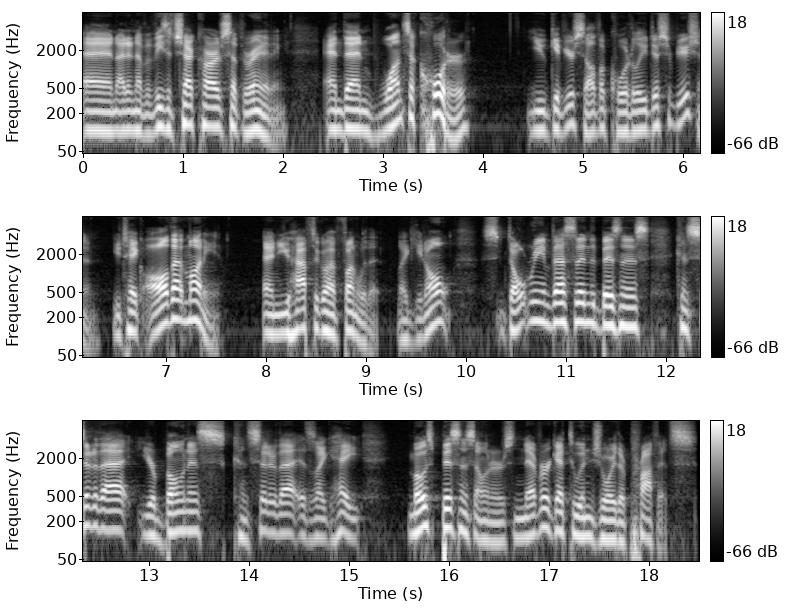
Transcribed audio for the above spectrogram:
and I didn't have a visa check card SEPTA or anything and then once a quarter you give yourself a quarterly distribution you take all that money and you have to go have fun with it like you don't don't reinvest it in the business consider that your bonus consider that it's like hey most business owners never get to enjoy their profits.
